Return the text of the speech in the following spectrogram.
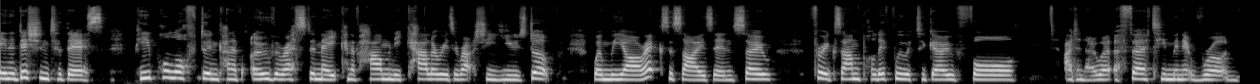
in addition to this, people often kind of overestimate kind of how many calories are actually used up when we are exercising. So, for example, if we were to go for I don't know, a 30 minute run,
